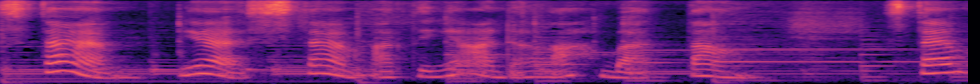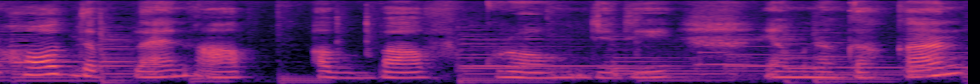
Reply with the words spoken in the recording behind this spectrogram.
stem. Yes, stem artinya adalah batang. Stem hold the plant up above ground. Jadi yang menegakkan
